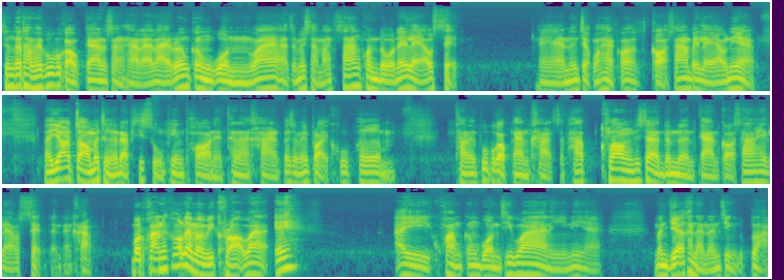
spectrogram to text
ซึ่งก็ทำให้ผู้ประกอบการอสังหาหลายๆ เริ่มกังวลว่าอาจจะไม่สามารถสร้างคอนโดได้แล้วเสร็จนะฮะเนื่องจากว่าหากก็ก่อสร้างไปแล้วเนี่ยแล้วยอดจองไม่ถึงระดับที่สูงเพียงพอเนี่ยธนาคารก็จะไม่ปล่อยกู้เพิ่ม ทำให้ผู้ประกอบการขาดสภาพคล่องที่จะดำเนินการก่อสร้างให้แล้วเสร็จนะครับ บทความที่เขาเลยมาวิเคราะห์ว่า เอ๊ะไอความกังวลที่ว่านี้เนี่ยมันเยอะขนาดนั้นจริงหรือเปล่า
